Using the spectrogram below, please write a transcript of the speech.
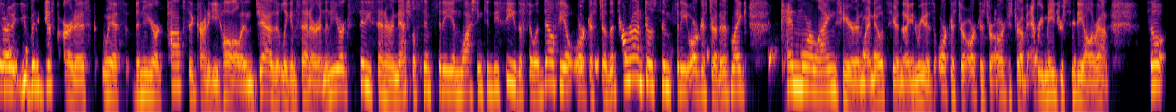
So you've been a guest artist with the New York Pops at Carnegie Hall and Jazz at Lincoln Center and the New York City Center and National Symphony in Washington D.C., the Philadelphia Orchestra, the Toronto Symphony Orchestra. There's like 10 more lines here in my notes here that I can read as orchestra, orchestra, orchestra of every major city all around. So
